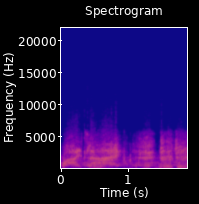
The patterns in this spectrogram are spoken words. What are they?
white light.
